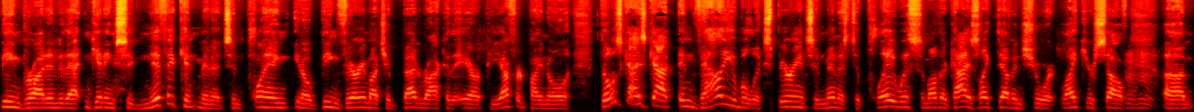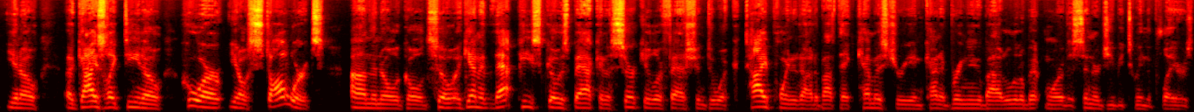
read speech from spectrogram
being brought into that and getting significant minutes and playing, you know, being very much a bedrock of the ARP effort by NOLA. Those guys got invaluable experience and minutes to play with some other guys like Devin Short, like yourself, mm-hmm. um, you know, uh, guys like Dino, who are, you know, stalwarts on the NOLA Gold. So again, that piece goes back in a circular fashion to what Ty pointed out about that chemistry and kind of bringing about a little bit more of a synergy between the players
